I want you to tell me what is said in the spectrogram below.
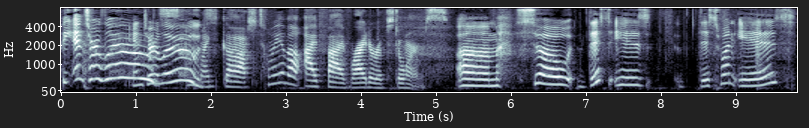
The interludes. Interludes. Oh my gosh. Tell me about I 5 Rider of Storms. Um, so this is this one is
